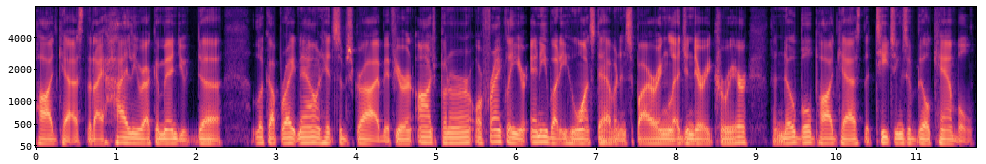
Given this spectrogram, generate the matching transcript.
Podcast that I highly recommend you uh, look up right now and hit subscribe. If you're an entrepreneur or frankly, you're anybody who wants to have an inspiring, legendary career, the No Bull Podcast, the teachings of Bill Campbell,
